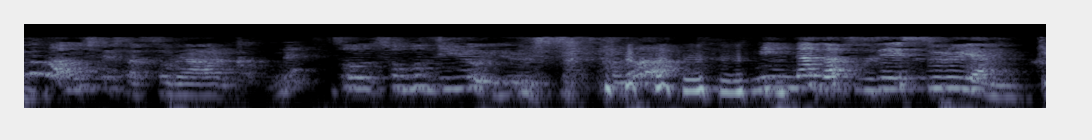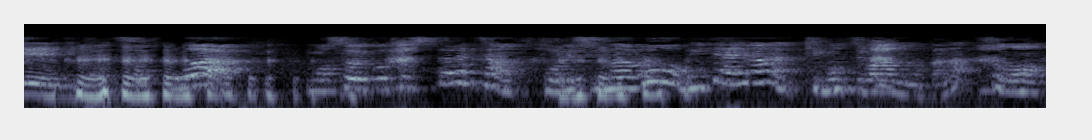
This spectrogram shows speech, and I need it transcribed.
とかもしかしたらそれはあるかもね。そ その自由を許したら、みんな脱税するやんけ、みたいな。そこは、もうそういうことしたらちゃんと取り締まろう、みたいな気持ちはあるのかな。その、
